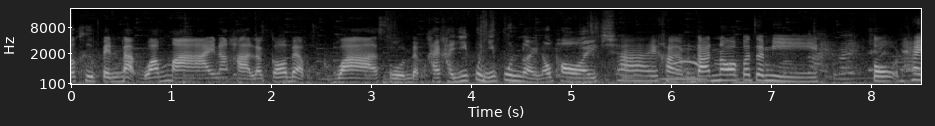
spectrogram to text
ก็คือเป็นแบบว่าไม้นะคะ แล้วก็แบบว่าโซนแบบคล้ายๆญี่ปุ่นญี่ปุ่นหน่อยเนาะพลอย ใช่ค่ะ ด้านนอกก็จะมีโต๊ะให้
